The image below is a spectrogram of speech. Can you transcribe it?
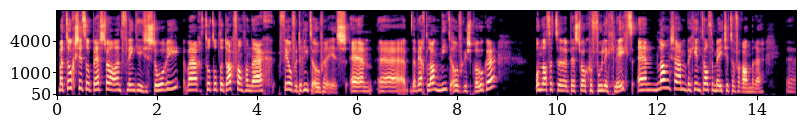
Maar toch zit er best wel een flinke historie, waar tot op de dag van vandaag veel verdriet over is. En uh, er werd lang niet over gesproken, omdat het uh, best wel gevoelig ligt. En langzaam begint dat een beetje te veranderen. Uh,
